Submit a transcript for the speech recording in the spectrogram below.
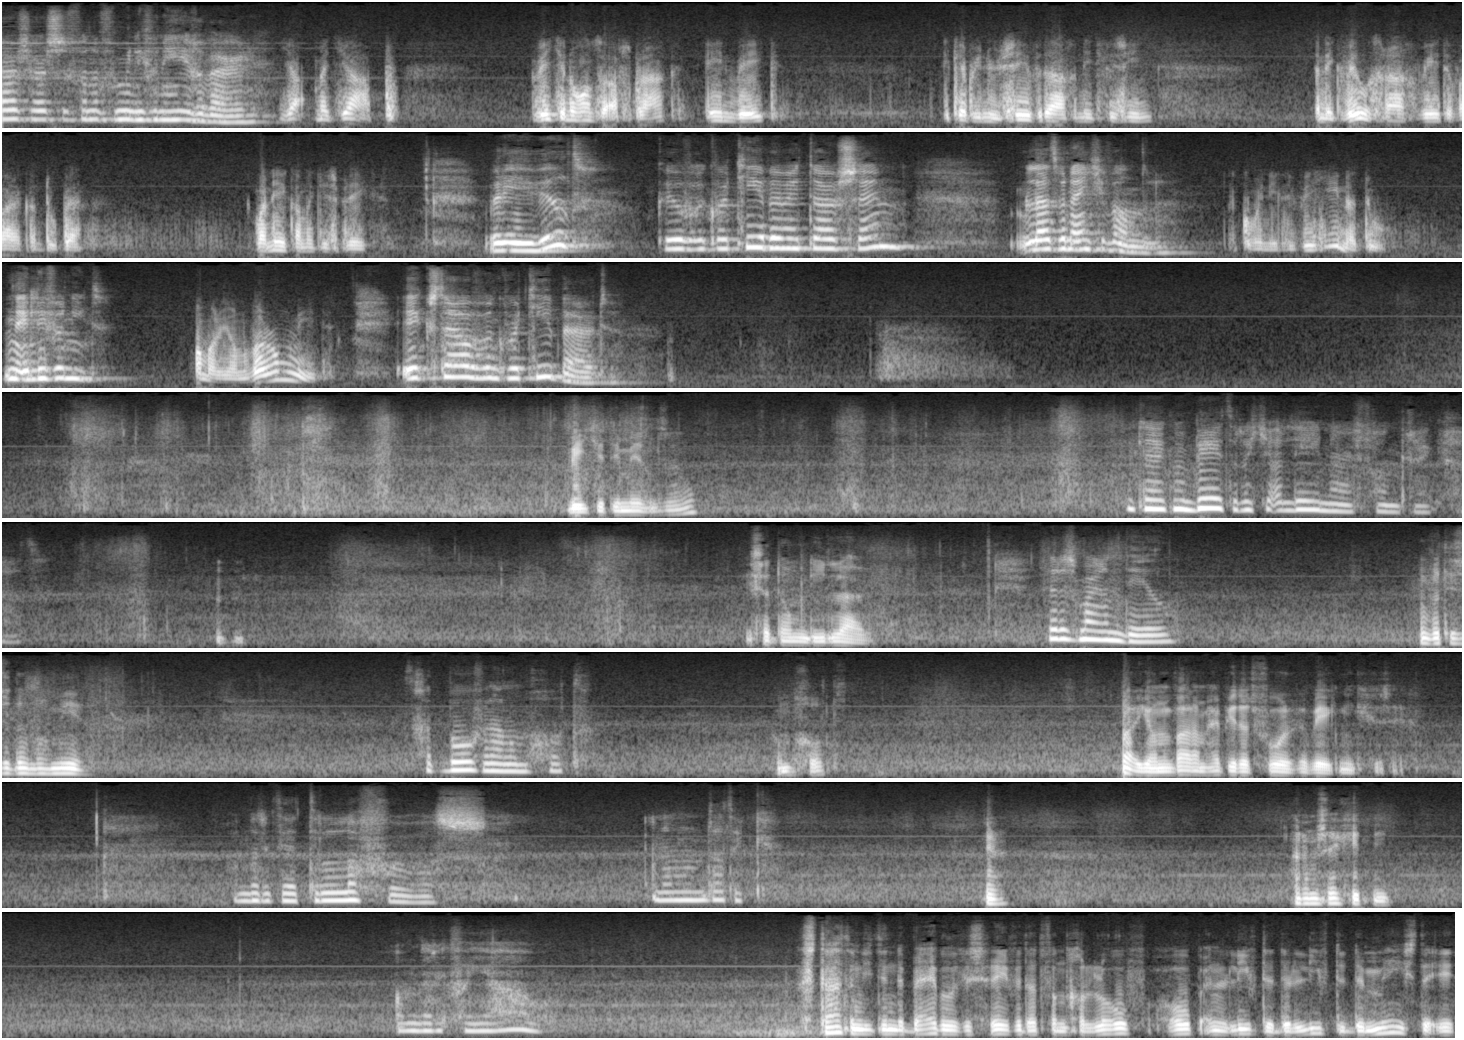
Huisartsen van de familie van Herenwaarde. Ja, met Jaap. Weet je nog onze afspraak? Eén week. Ik heb je nu zeven dagen niet gezien. En ik wil graag weten waar ik aan toe ben. Wanneer kan ik je spreken? Wanneer je wilt. Kun je over een kwartier bij mij thuis zijn? Laten we een eindje wandelen. Dan kom je niet liever hier naartoe. Nee, liever niet. Oh Marion, waarom niet? Ik sta over een kwartier buiten. Weet je het inmiddels? Het lijkt me beter dat je alleen naar Frankrijk gaat. Is het om die lui? Dat is maar een deel. En wat is er dan nog meer? Het gaat bovenal om God. Om God? Marion, waarom heb je dat vorige week niet gezegd? Omdat ik daar te laf voor was. En omdat ik... Waarom zeg je het niet? Omdat ik van je hou. Staat er niet in de Bijbel geschreven dat van geloof, hoop en liefde de liefde de meeste is?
